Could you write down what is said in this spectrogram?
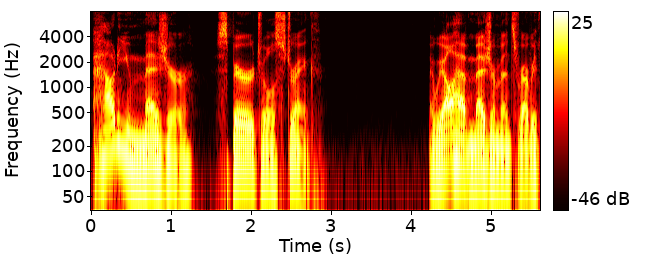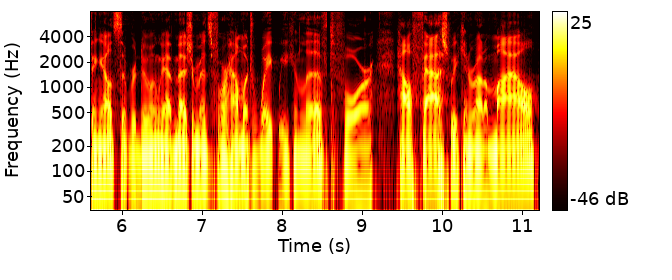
how do you measure spiritual strength? And we all have measurements for everything else that we're doing. We have measurements for how much weight we can lift, for how fast we can run a mile,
